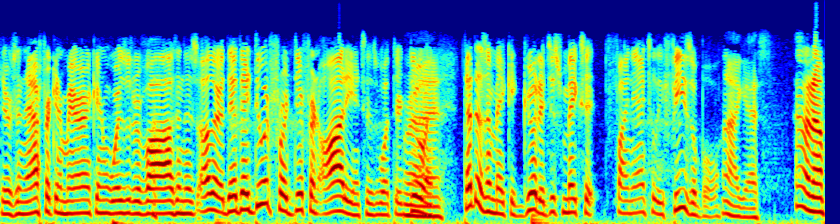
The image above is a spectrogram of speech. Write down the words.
there's an African American Wizard of Oz, and there's other. They they do it for a different audience, is what they're Right. doing. That doesn't make it good. It just makes it financially feasible. I guess. I don't know.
